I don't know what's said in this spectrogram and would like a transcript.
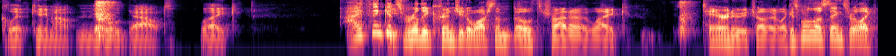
clip came out, no doubt. Like I think it's really cringy to watch them both try to like tear into each other. Like it's one of those things where like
